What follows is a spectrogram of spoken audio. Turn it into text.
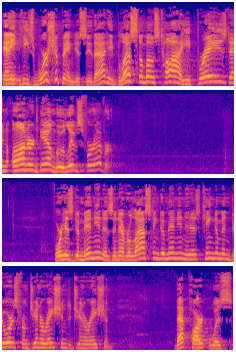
And he, he's worshiping, you see that? He blessed the Most High. He praised and honored him who lives forever. For his dominion is an everlasting dominion, and his kingdom endures from generation to generation. That part was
